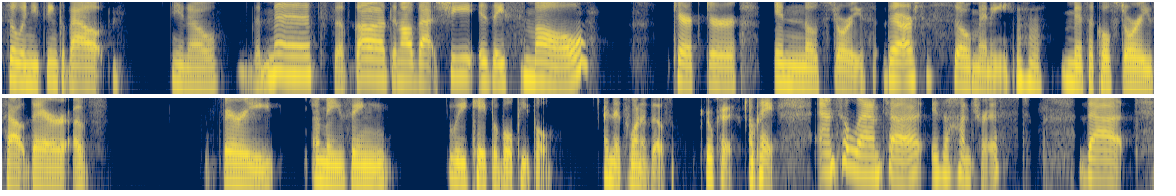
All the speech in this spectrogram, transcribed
So when you think about, you know, the myths of gods and all that, she is a small character in those stories. There are so many Mhm. mythical stories out there of very amazingly capable people. And it's one of those. okay Okay. Atalanta is a huntress that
